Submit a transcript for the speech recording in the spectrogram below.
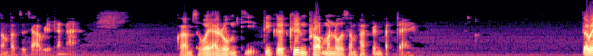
สัมผัสสจาเวทนา ความสวยอารมณ์ที่ที่เกิดขึ้น เพราะมโนสัมผัสเป็นปัจจัย แต่เว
